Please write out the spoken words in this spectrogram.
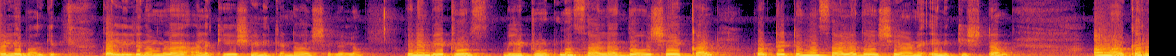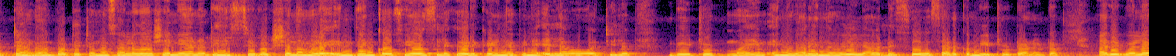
വലിയ ഭാഗ്യം. കല്ലിൽ നമ്മൾ അലക്കി ക്ഷീണിക്കേണ്ട ആവശ്യമില്ലല്ലോ. പിന്നെ ബീട്രൂട്ട് ബീട്രൂട്ട് മസാല ദോശയേക്കാൾ പൊട്ടറ്റോ മസാല ദോശയാണ് എനിക്കിഷ്ടം. ആ കറക്റ്റാണ് പൊട്ടറ്റോ മസാല ദോശ തന്നെയാണ് ടേസ്റ്റ് പക്ഷെ നമ്മൾ ഇന്ത്യൻ കോഫി ഹൗസിൽ കയറി കഴിഞ്ഞാൽ പിന്നെ എല്ലാറ്റിലും ബീട്രൂട്ട് മയം എന്ന് പറയുന്ന പോലെയില്ല. അവരുടെ സോസ് അടക്കം ബീട്രൂട്ടാണ് കേട്ടോ. അതേപോലെ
